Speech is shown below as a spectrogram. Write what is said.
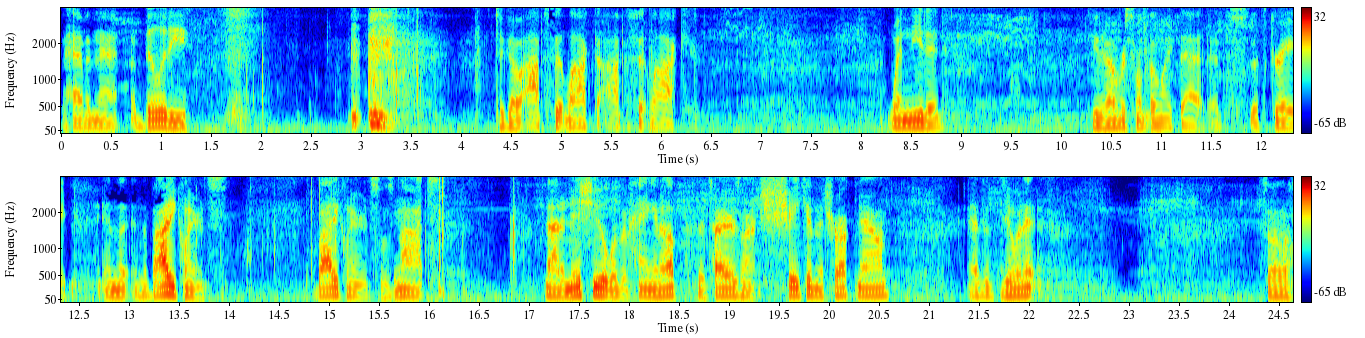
So having that ability to go opposite lock to opposite lock when needed get over something like that. That's that's great. And the and the body clearance, body clearance was not not an issue. It wasn't hanging up. The tires aren't shaking the truck down as it's doing it. So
